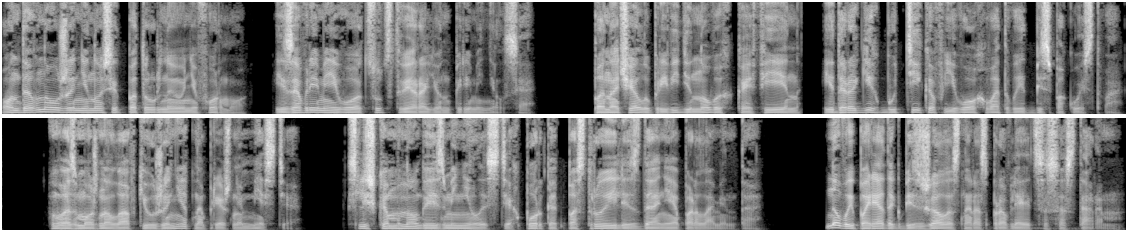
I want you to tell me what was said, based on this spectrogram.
Он давно уже не носит патрульную униформу, и за время его отсутствия район переменился. Поначалу при виде новых кофеин и дорогих бутиков его охватывает беспокойство. Возможно, лавки уже нет на прежнем месте, Слишком много изменилось с тех пор, как построили здание парламента. Новый порядок безжалостно расправляется со старым.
